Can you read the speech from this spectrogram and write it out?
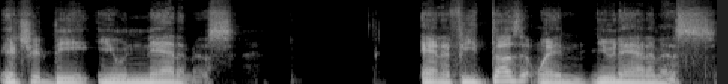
It should be unanimous. And if he doesn't win unanimous,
